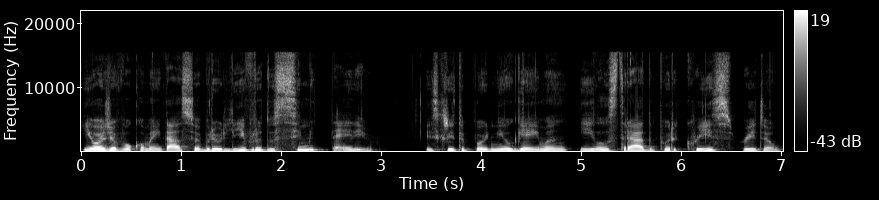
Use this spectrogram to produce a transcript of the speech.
e hoje eu vou comentar sobre o livro do cemitério, escrito por Neil Gaiman e ilustrado por Chris Riddle.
